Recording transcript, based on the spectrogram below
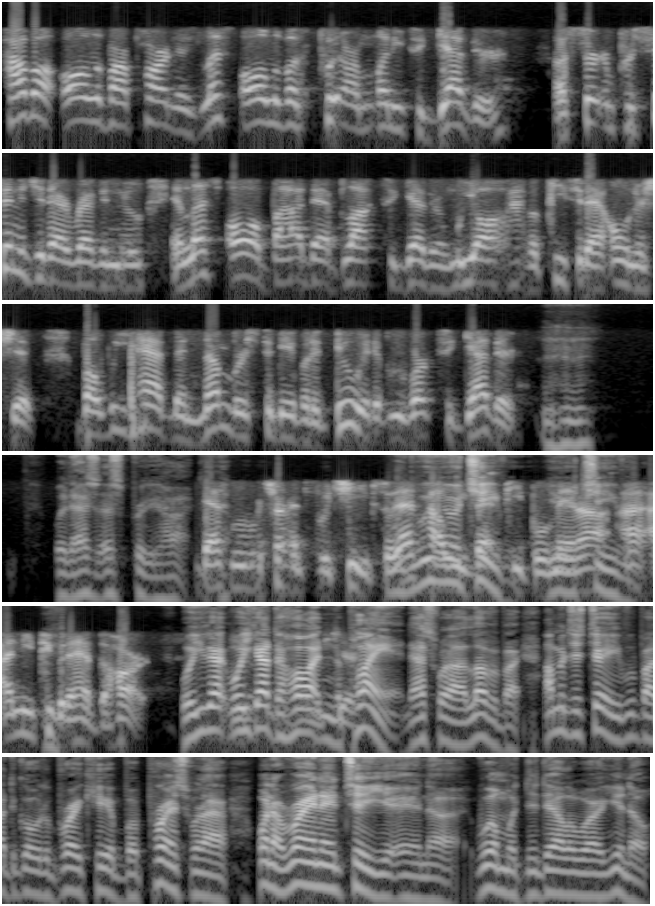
How about all of our partners? Let's all of us put our money together, a certain percentage of that revenue, and let's all buy that block together, and we all have a piece of that ownership. But we have the numbers to be able to do it if we work together. Well, that's that's pretty hard. That's what we're trying to achieve. So that's You- how we achieve it. people, man. I. I, I need people to have the heart. Well, you got well, you got the heart and the plan. That's what I love about. It. I'm gonna just tell you, we're about to go to break here. But Prince, when I when I ran into you in uh, Wilmington, Delaware, you know,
